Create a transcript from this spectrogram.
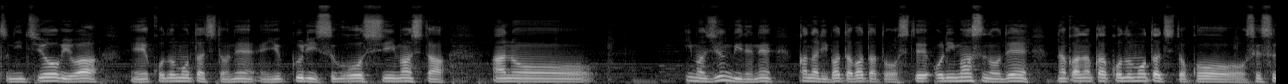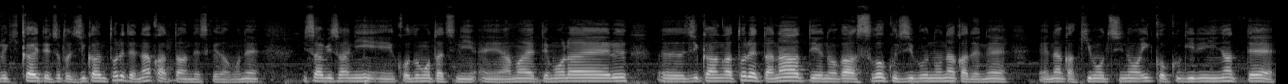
末日曜日は、えー、子どもたちとねゆっくり過ごしました。あのー今準備でねかなりバタバタとしておりますのでなかなか子どもたちとこう接する機会でちょっと時間取れてなかったんですけどもね久々に子どもたちに甘えてもらえる時間が取れたなっていうのがすごく自分の中でねなんか気持ちの一個区切りになって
